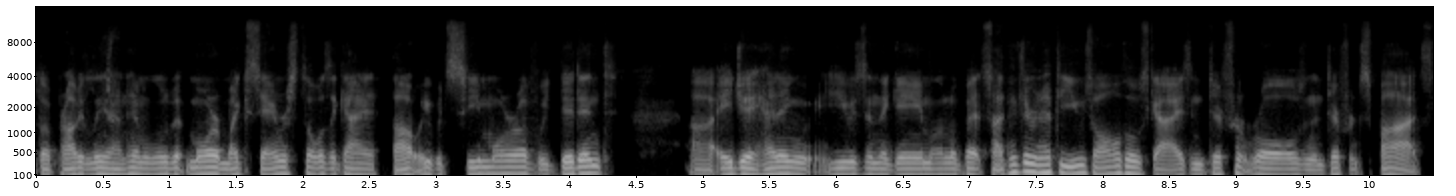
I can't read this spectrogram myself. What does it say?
they'll probably lean on him a little bit more. Mike Sainristil was a guy I thought we would see more of. We didn't. Uh, AJ Henning, he was in the game a little bit. So I think they're going to have to use all those guys in different roles and in different spots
